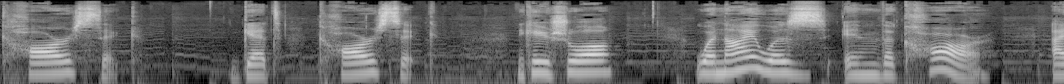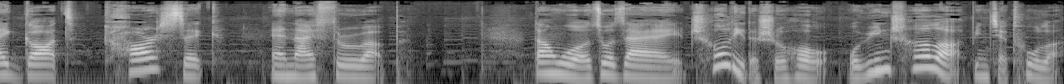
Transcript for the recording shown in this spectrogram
car sick。get car sick，你可以说 When I was in the car, I got car sick and I threw up。 当我坐在车里的时候，我晕车了，并且吐了。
